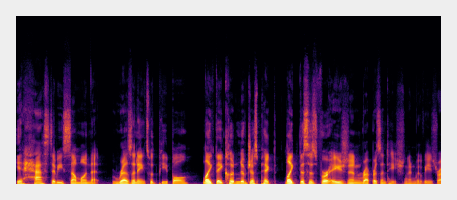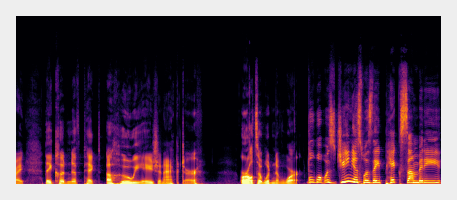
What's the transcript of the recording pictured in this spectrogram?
it has to be someone that resonates with people. Like they couldn't have just picked like this is for Asian representation in movies, right? They couldn't have picked a Hui Asian actor, or else it wouldn't have worked. Well, what was genius was they picked somebody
